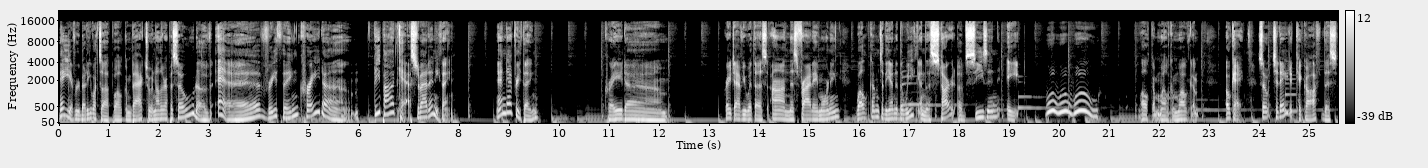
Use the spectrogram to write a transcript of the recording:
Hey, everybody, what's up? Welcome back to another episode of Everything Kratom, the podcast about anything and everything. Kratom. Great to have you with us on this Friday morning. Welcome to the end of the week and the start of season eight. Woo, woo, woo. Welcome, welcome, welcome. Okay, so today to kick off this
